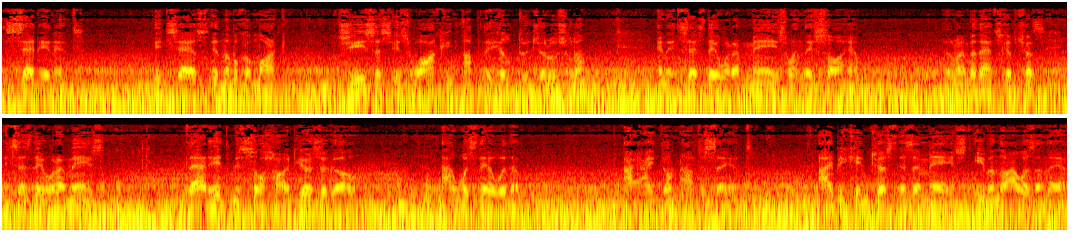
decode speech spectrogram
said in it. It says in the book of Mark, Jesus is walking up the hill to Jerusalem, and it says they were amazed when they saw him. You remember that scripture? It says they were amazed. That hit me so hard years ago. I was there with them. I, I don't know how to say it. I became just as amazed, even though I wasn't there.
